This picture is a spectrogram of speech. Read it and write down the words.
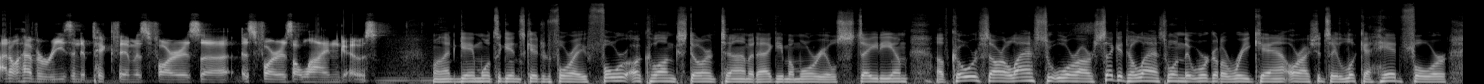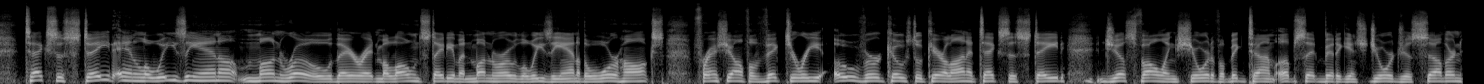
I don't have a reason to pick them as far as uh, as far as a line goes. Well, that game once again scheduled for a 4 o'clock start time at Aggie Memorial Stadium. Of course, our last or our second to last one that we're going to recap, or I should say look ahead for, Texas State and Louisiana Monroe. They're at Malone Stadium in Monroe, Louisiana. The Warhawks, fresh off a victory over Coastal Carolina, Texas State, just falling short of a big time upset bid against Georgia Southern.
